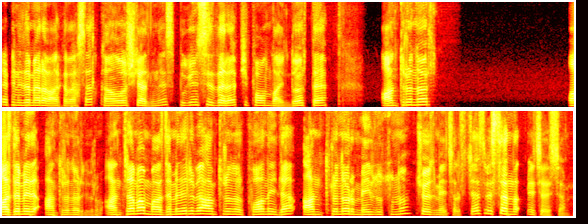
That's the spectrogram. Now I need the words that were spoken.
Hepinize merhaba arkadaşlar. Kanala hoş geldiniz. Bugün sizlere FIFA Online 4'te antrenör malzeme antrenör diyorum. Antrenman malzemeleri ve antrenör puanıyla antrenör mevzusunu çözmeye çalışacağız ve size anlatmaya çalışacağım.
